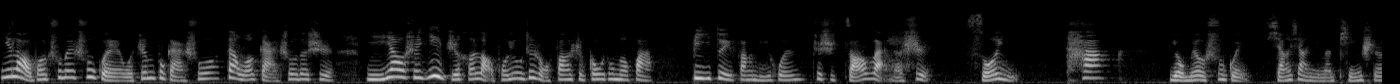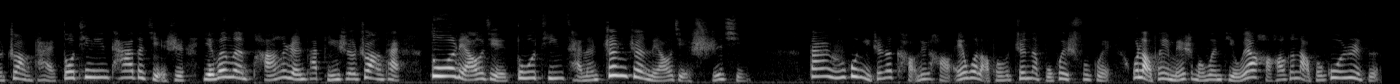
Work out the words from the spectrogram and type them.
你老婆出没出轨，我真不敢说。但我敢说的是，你要是一直和老婆用这种方式沟通的话，逼对方离婚，这是早晚的事。所以，他有没有出轨，想想你们平时的状态，多听听他的解释，也问问旁人他平时的状态，多了解多听，才能真正了解实情。当然，如果你真的考虑好，哎，我老婆真的不会出轨，我老婆也没什么问题，我要好好跟老婆过日子。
